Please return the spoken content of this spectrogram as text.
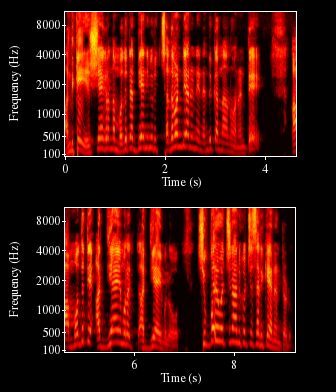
అందుకే యెషయా గ్రంథం మొదటి అధ్యాయాన్ని మీరు చదవండి అని నేను ఎందుకన్నాను అని అంటే ఆ మొదటి అధ్యాయముల అధ్యాయములో చివరి వచ్చినానికి వచ్చేసరికి అని అంటాడు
